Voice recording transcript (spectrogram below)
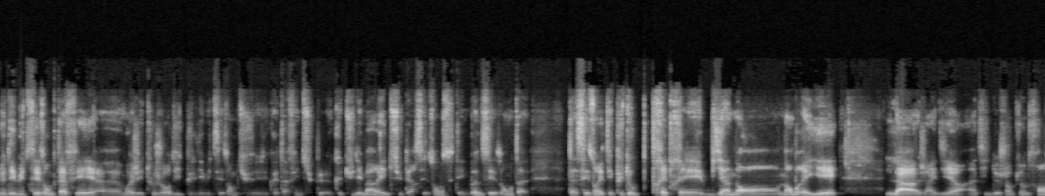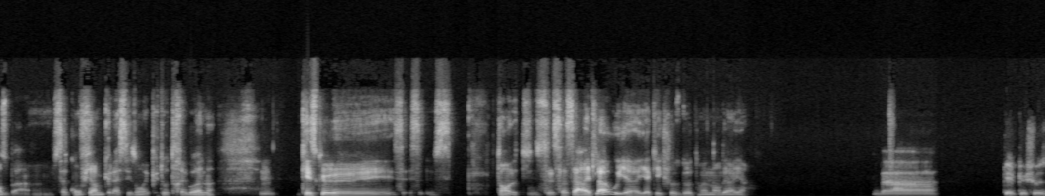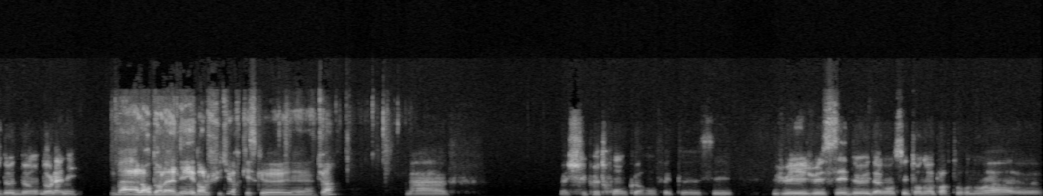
le début de saison que tu as fait, moi j'ai toujours dit depuis le début de saison que tu, que as fait une super, que tu démarrais une super saison, c'était une bonne saison, ta, ta saison était plutôt très très bien en, embrayée. Là, j'allais dire, un titre de champion de France, bah, ça confirme que la saison est plutôt très bonne. Mm. Qu'est-ce que. ça s'arrête là ou il y, a, quelque chose d'autre maintenant derrière? Bah, Quelque chose d'autre dans, l'année? Bah, Alors, dans l'année et dans le futur, qu'est-ce que. Tu vois? Bah, bah, Je sais pas trop encore, en fait. Euh, c'est je vais, je vais essayer d'avancer tournoi par tournoi. Euh,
